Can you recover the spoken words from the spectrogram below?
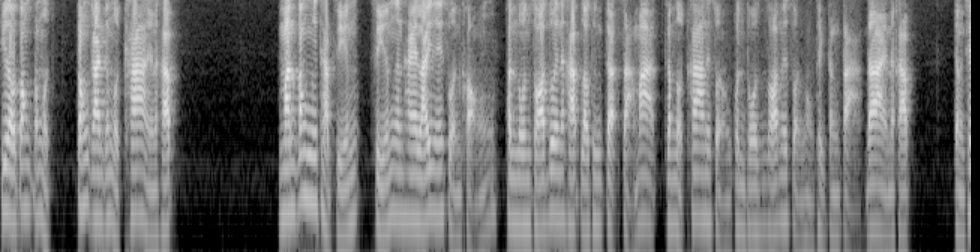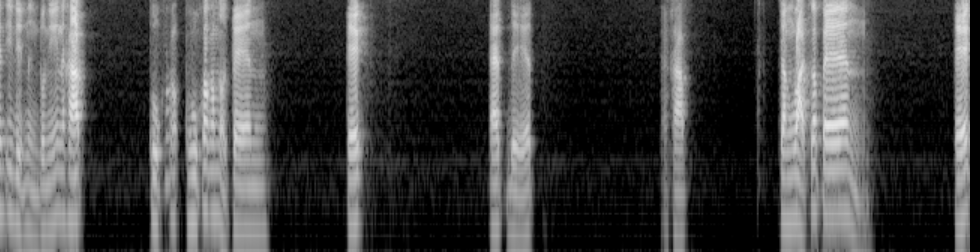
ที่เราต้องกำหนดต้องการกำหนดค่าเนี่ยนะครับ มันต้องมีแถบสีสีน้ำเงินไฮไลท์ในส่วนของคอนโทรลซอสด้วยนะครับ เราถึงจะสามารถกำหนดค่าในส่วนของคอนโทรลซอสในส่วนของเทคต่างๆ ได้นะครับ อย่างเช่น edit 1ตัวนี้นะครับครูครูก็กำหนดเป็น x address นะครับ จังหวัดก็เป็น x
